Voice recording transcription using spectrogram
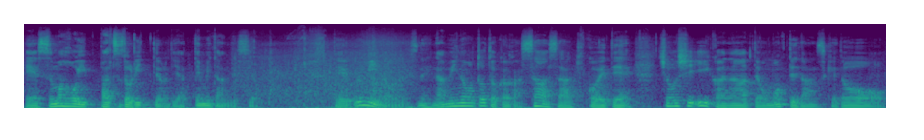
えスマホ一発撮りっていうのでやってみたんですよ。で海のですね波の音とかがさあさあ聞こえて調子いいかなって思ってたんですけど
